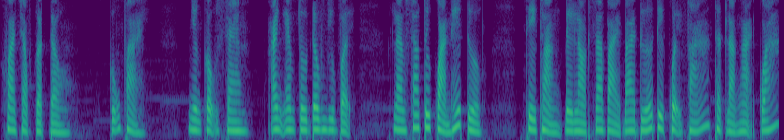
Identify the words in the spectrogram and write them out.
Khoa chọc gật đầu. Cũng phải. Nhưng cậu xem, anh em tôi đông như vậy. Làm sao tôi quản hết được? Thì thoảng để lọt ra vài ba đứa đi quậy phá thật là ngại quá.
